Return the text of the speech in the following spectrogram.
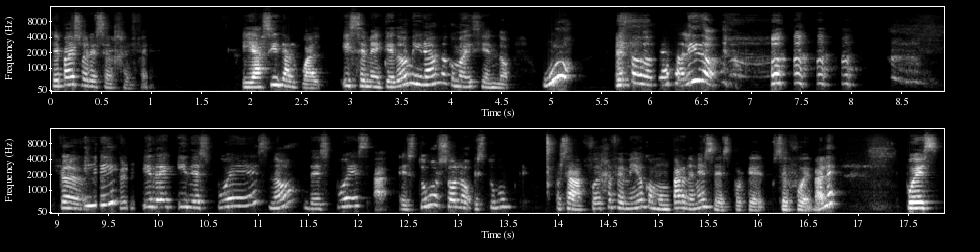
que para eso eres el jefe. Y así tal cual. Y se me quedó mirando como diciendo, ¡uh! ¿Esto dónde ha salido? Y, y, después, ¿no? Después ah, estuvo solo, estuvo, o sea, fue jefe mío como un par de meses porque se fue, ¿vale? Pues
